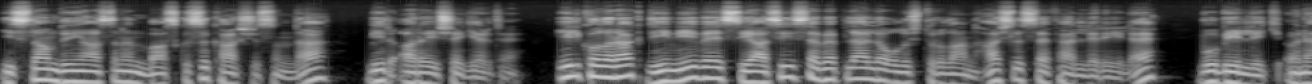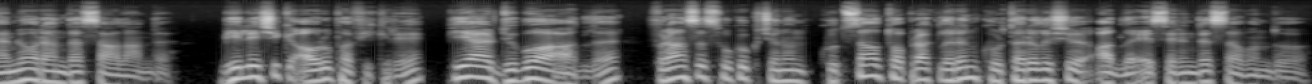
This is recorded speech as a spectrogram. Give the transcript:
İslam dünyasının baskısı karşısında bir arayışa girdi. İlk olarak dini ve siyasi sebeplerle oluşturulan Haçlı seferleriyle bu birlik önemli oranda sağlandı. Birleşik Avrupa fikri Pierre Dubois adlı Fransız hukukçunun Kutsal Toprakların Kurtarılışı adlı eserinde savunduğu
